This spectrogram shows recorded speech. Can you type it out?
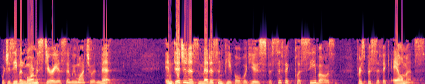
which is even more mysterious than we want to admit. Indigenous medicine people would use specific placebos for specific ailments.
